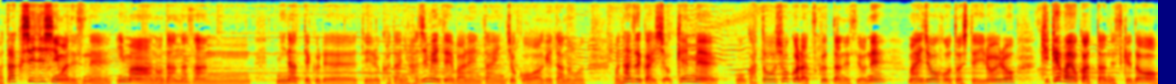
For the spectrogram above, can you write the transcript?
私自身はですね今の旦那さんになってくれている方に初めてバレンタインチョコをあげたのはなぜか一生懸命こうガトーショコラ作ったんですよね。前情報としていろいろ聞けばよかったんですけど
